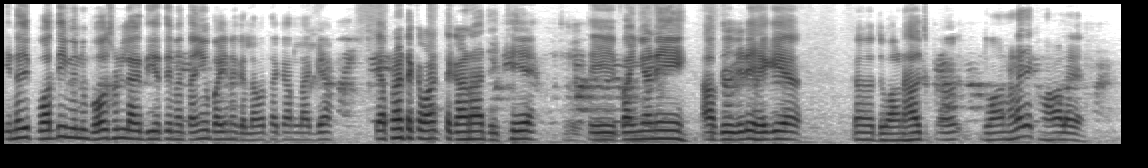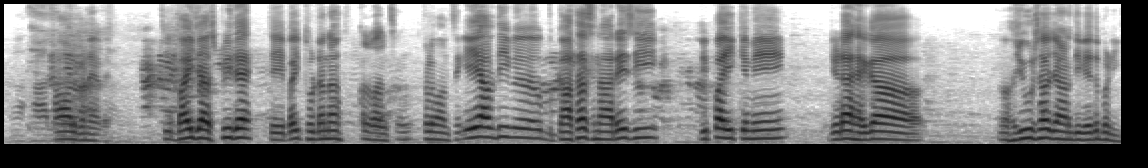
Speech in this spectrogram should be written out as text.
ਇਹਨਾਂ ਦੀ ਪੁਆਧੀ ਮੈਨੂੰ ਬਹੁਤ ਸੋਹਣੀ ਲੱਗਦੀ ਹੈ ਤੇ ਮੈਂ ਤਾਈਓ ਬਾਈ ਨਾਲ ਗੱਲਾਂ ਬਾਤਾਂ ਕਰਨ ਲੱਗ ਗਿਆ ਤੇ ਆਪਣਾ ਟਿਕਵਾ- ਟਿਕਾਣਾ ਜਿੱਥੇ ਹੈ ਤੇ ਬਾਈਆਂ ਨੇ ਆਪਦੇ ਜਿਹੜੇ ਹੈਗੇ ਆ ਅ, ਦੀਵਾਨ ਹਾਲ ਚ ਦੀਵਾਨ ਹਾਲ ਹੈ ਜਾਂ ਹਾਲ ਹੈ? ਹਾਲ ਬਣਿਆ ਹੋਇਆ। ਤੇ ਬਾਈ ਜਸਪ੍ਰੀਤ ਹੈ ਤੇ ਬਾਈ ਤੁਹਾਡਾ ਨਾਮ ਕੁਲਵੰਤ ਸਿੰਘ। ਕੁਲਵੰਤ ਸਿੰਘ। ਇਹ ਆਪਦੀ ਅ, ਗਾਥਾ ਸੁਣਾ ਰਹੇ ਸੀ ਵੀ ਭਾਈ ਕਿਵੇਂ ਜਿਹੜਾ ਹੈਗਾ ਅ, ਹਜੂਰ ਸਾਹਿਬ ਜਾਣ ਦੀ ਵਿਧ ਬਣੀ।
